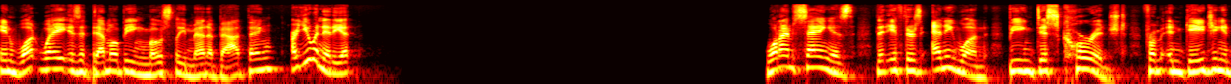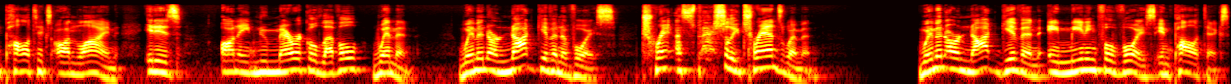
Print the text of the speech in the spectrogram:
In what way is a demo being mostly men a bad thing? Are you an idiot? What I'm saying is that if there's anyone being discouraged from engaging in politics online, it is on a numerical level, women. Women are not given a voice, tra especially trans women. Women are not given a meaningful voice in politics.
